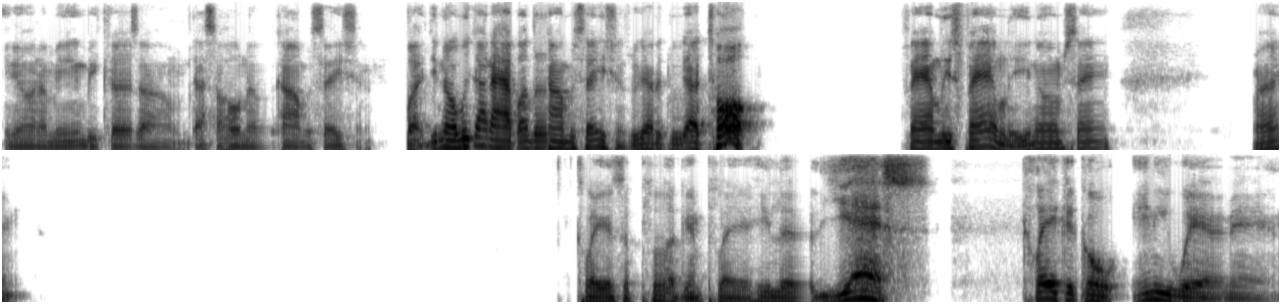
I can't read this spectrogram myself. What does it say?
you know what I mean? Because um, that's a whole nother conversation. But you know, we gotta have other conversations. We gotta we gotta talk. Family's family, you know what I'm saying? Right? Klay is a plug-in player. He live yes. Klay could go anywhere, man.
